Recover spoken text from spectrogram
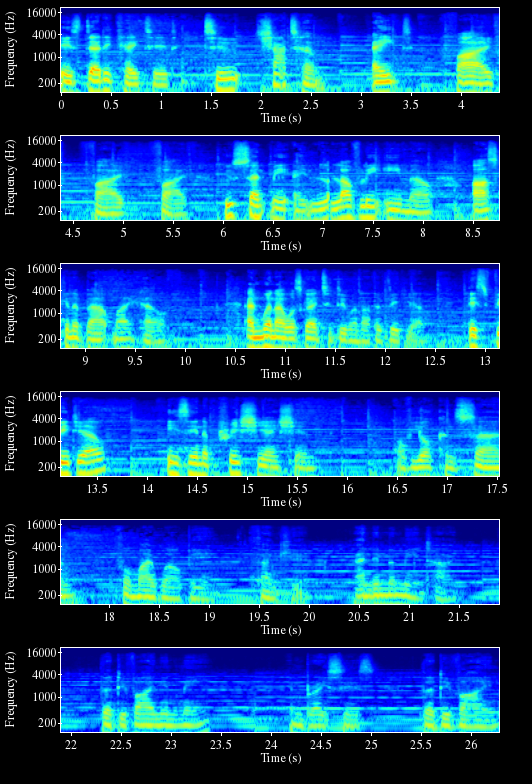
is dedicated to Chatham 8555 who sent me a lovely email asking about my health and when I was going to do another video. This video is in appreciation of your concern for my well being. Thank you. And in the meantime, the divine in me embraces the divine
